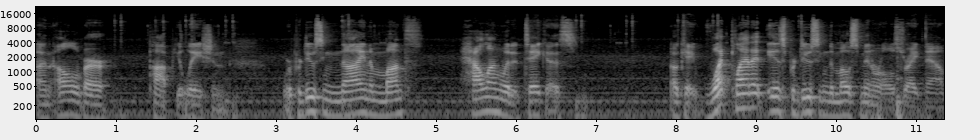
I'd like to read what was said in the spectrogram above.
on all of our population. We're producing nine a month. How long would it take us? Okay, what planet is producing the most minerals right now?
